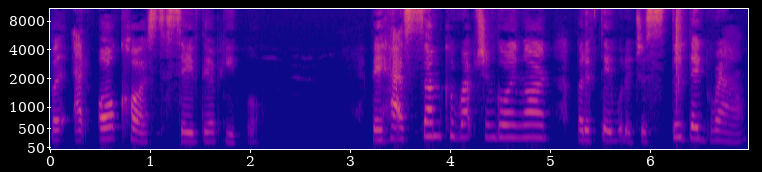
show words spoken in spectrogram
but at all costs to save their people. They had some corruption going on, but if they would have just stood their ground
